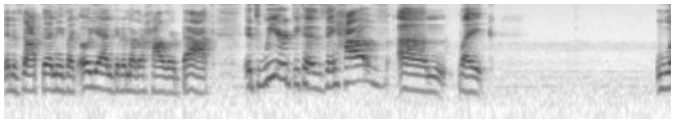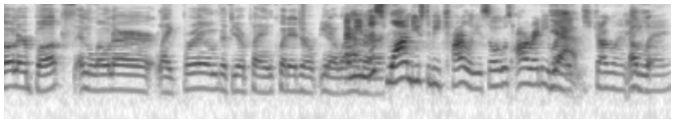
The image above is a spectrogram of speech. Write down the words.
it is not good and he's like oh yeah and get another howler back it's weird because they have um like loaner books and loaner like brooms if you're playing Quidditch or you know whatever. I mean, this wand used to be Charlie, so it was already like yeah. struggling anyway.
